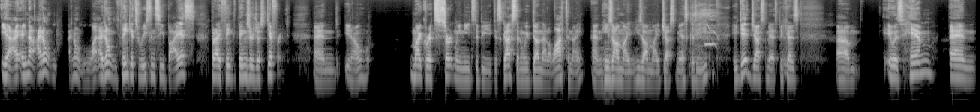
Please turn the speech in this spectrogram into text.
yeah, I, I know I don't I don't like I don't think it's recency bias, but I think things are just different. And you know, Mike Ritz certainly needs to be discussed, and we've done that a lot tonight. And he's on my he's on my just miss because he he did just miss because um, it was him and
